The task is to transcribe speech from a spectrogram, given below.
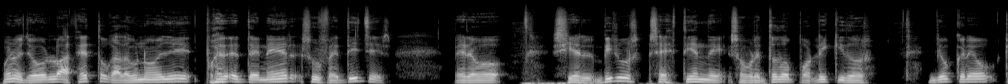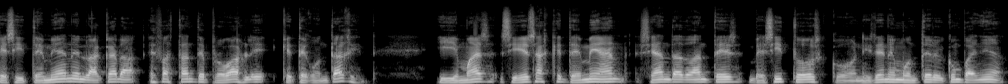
Bueno, yo lo acepto, cada uno oye puede tener sus fetiches. Pero si el virus se extiende sobre todo por líquidos yo creo que si te mean en la cara es bastante probable que te contagien. Y más si esas que te mean se han dado antes besitos con Irene Montero y compañía.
